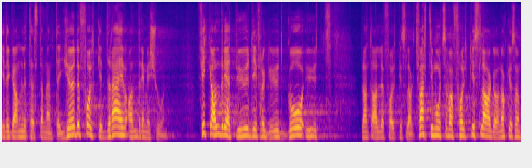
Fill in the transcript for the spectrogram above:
i Det gamle testamentet. Jødefolket drev aldri misjon. Fikk aldri et bud fra Gud 'gå ut blant alle folkeslag'. Tvert imot så var folkeslaget noe som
